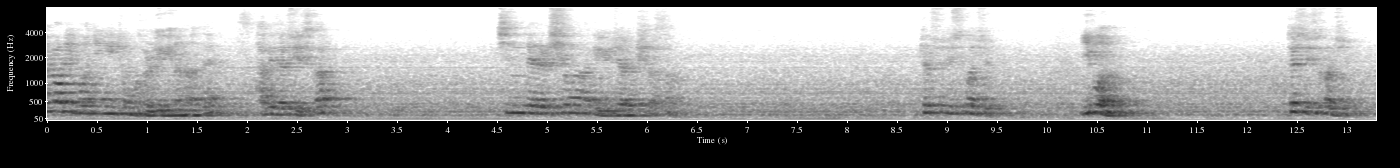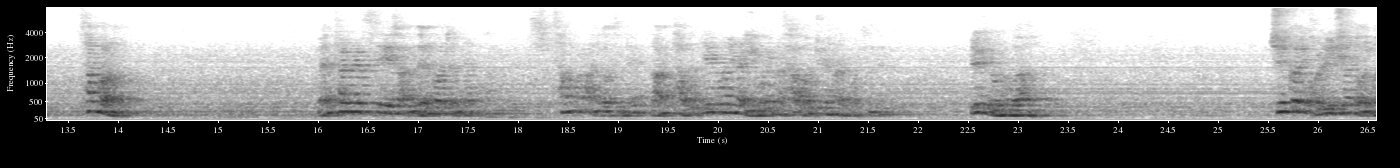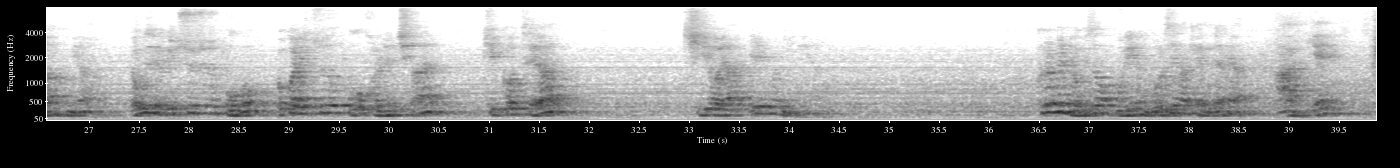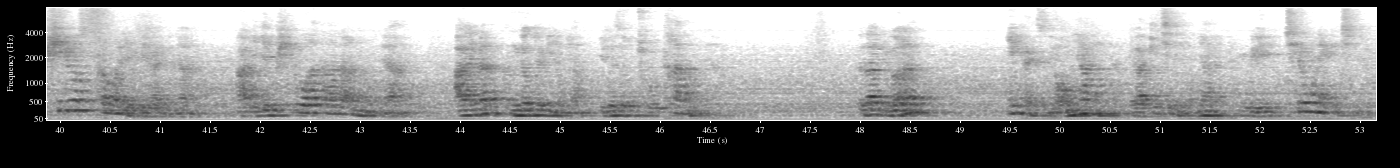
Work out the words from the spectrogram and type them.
칼로리 버닝이 좀 걸리기는 하는데 답이 될 수 있을까? 침대를 시원하게 유지할 필요성. 될 수 있을 거지. 2번은 될수 있을 거지. 3번은 멘탈 헬스에서 안 되는 거 같잖냐? 3번 아닌 것 같은데? 나는 답은 1번이나 2번이나 4번 중에 하나일 것 같은데? 이렇게 노는 거야. 지금까지 걸린 시간이 얼만큼이야? 여기서 이렇게 쭉쭉 보고, 걸린 시간은 기껏해야 길어야 1분이네요. 그러면 여기서 우리는 뭘 생각해야 되냐면, 아, 이게 필요성을 얘기해야 되냐? 아, 이게 필요하다는 거냐? 아니면 긍정적인 영향, 이래서 좋다는 거냐? 그 다음 이거는 임팩트, 영향이냐? 내가 끼치는 영향, 우리 체온에 끼치는.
